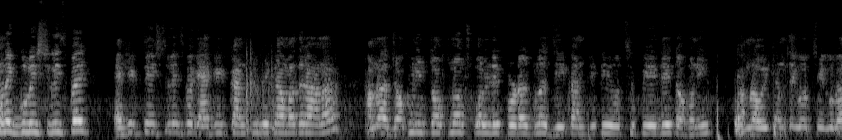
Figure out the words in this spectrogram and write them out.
অনেকগুলো স্টিল স্পাইক এক একটা স্টিল স্পাইক এক এক কান্ট্রি থেকে আমাদের আনা। আমরা যখনই টপ নচ কোয়ালিটির প্রোডাক্টগুলো যে কান্ট্রিতে হচ্ছে পেয়ে যাই তখনই আমরা ওইখান থেকে হচ্ছে এগুলো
